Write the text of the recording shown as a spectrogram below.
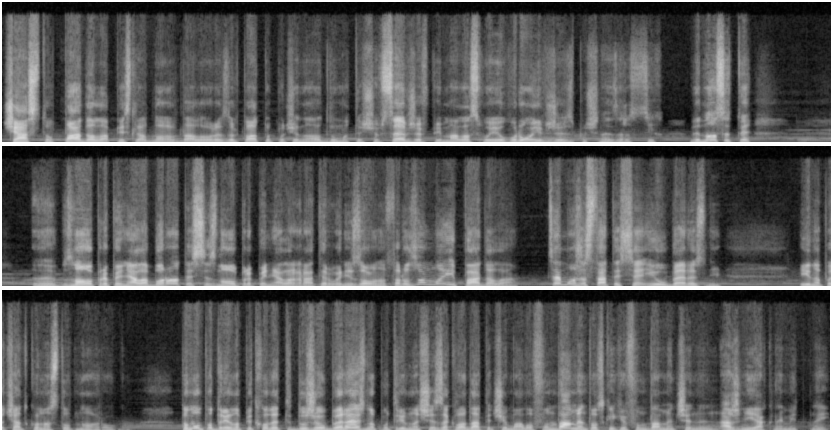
часто падала після одного вдалого результату, починала думати, що все вже впіймала свою гру і вже почне зараз всіх виносити. Е, Знову припиняла боротися, знову припиняла грати організовано та розумно і падала. Це може статися і у березні, і на початку наступного року. Тому потрібно підходити дуже обережно, потрібно ще закладати чимало фундаменту, оскільки фундамент ще не, аж ніяк не міцний.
